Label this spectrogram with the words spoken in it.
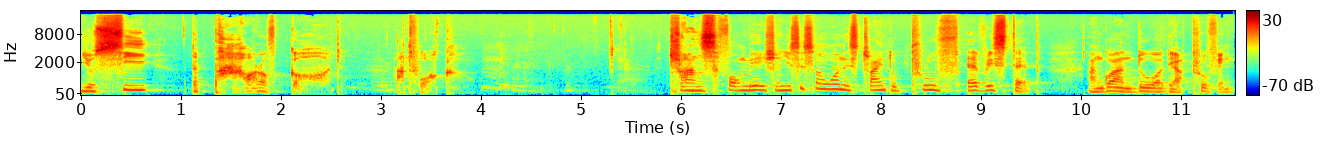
You see the power of God at work transformation. You see, someone is trying to prove every step and go and do what they are proving,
